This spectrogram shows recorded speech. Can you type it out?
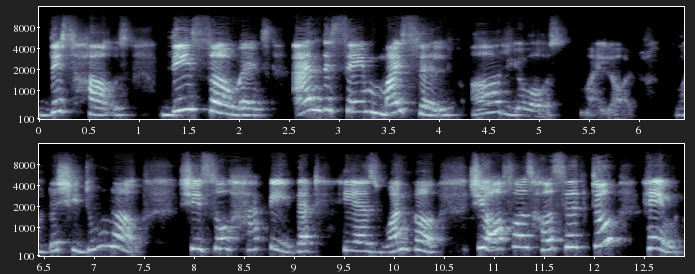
this house, these servants, and the same myself are yours, my Lord. What does she do now? She's so happy that he has won her. She offers herself to him.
